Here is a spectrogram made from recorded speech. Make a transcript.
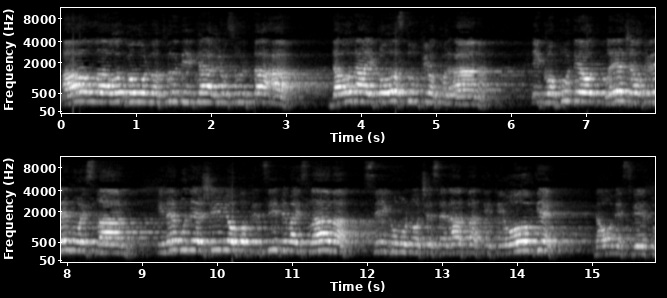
A Allah odgovorno tvrdi i kaže u suri Taha, da onaj ko ostupi od Kur'ana i ko bude od leđa okrenuo islamu i ne bude živio po principima islama, sigurno će se napatiti ovdje, na ovome svijetu.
